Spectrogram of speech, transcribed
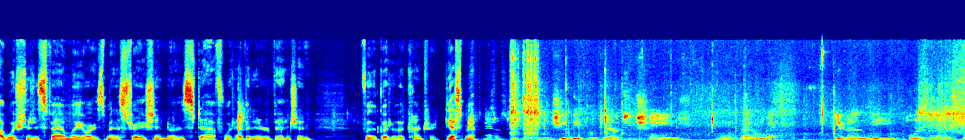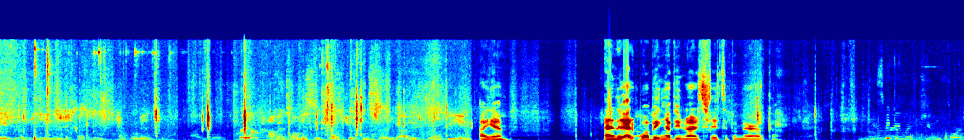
I wish that his family or his administration or his staff would have an intervention for the good of the country. Yes, ma'am. Madam Speaker, would you be prepared to change your rhetoric given the political landscape, your understanding of the president's temperament? Uh, your prayer comments almost suggest you're concerned about his well-being. I am. And the well-being of the United States of America. Speaker, with June 4th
